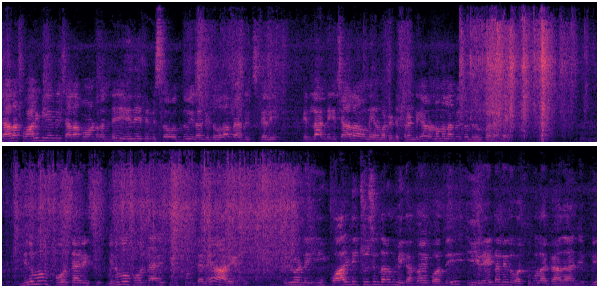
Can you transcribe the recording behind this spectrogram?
చాలా క్వాలిటీ అయితే చాలా బాగుంటుందండి. ఏదైతే మిస్ అవ్వద్దు ఇలాంటి డోలా ఫ్యాబ్రిక్స్ కానీ ఇట్లాంటివి చాలా ఉన్నాయి అనమాట డిఫరెంట్గా రెండు వందల నలభై తొమ్మిది రూపాయలు అండి minimum four saris minimum four saris తీసుకుంటేనే ఆ రేటు ఇదిగోండి ఈ క్వాలిటీ చూసిన తర్వాత మీకు అర్థమైపోద్ది. ఈ రేట్ అనేది వర్తబులా కాదా అని చెప్పి.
